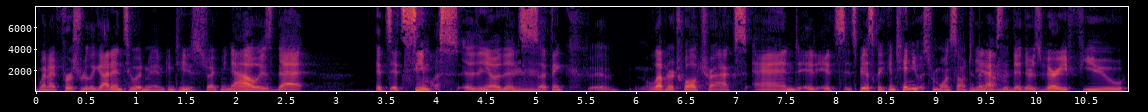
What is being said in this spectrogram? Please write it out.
when I first really got into it and, and continues to strike me now is that it's it's seamless. Uh, You know, it's Mhm. I think uh, eleven or twelve tracks, and it, it's it's basically continuous from one song to the Yeah. next. There's very few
